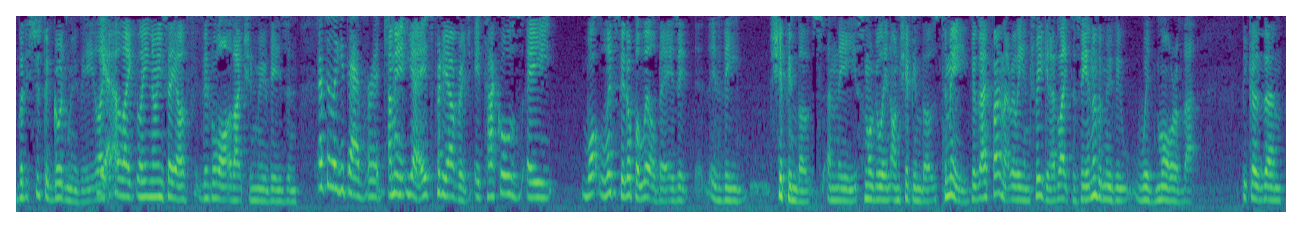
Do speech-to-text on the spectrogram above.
but it's just a good movie. Like Yeah. Uh, like, like you know you say oh, there's a lot of action movies and I feel like it's average. I mean yeah it's pretty average. It tackles a what lifts it up a little bit is it is the shipping boats and the smuggling on shipping boats to me because I find that really intriguing. I'd like to see another movie with more of that because um,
